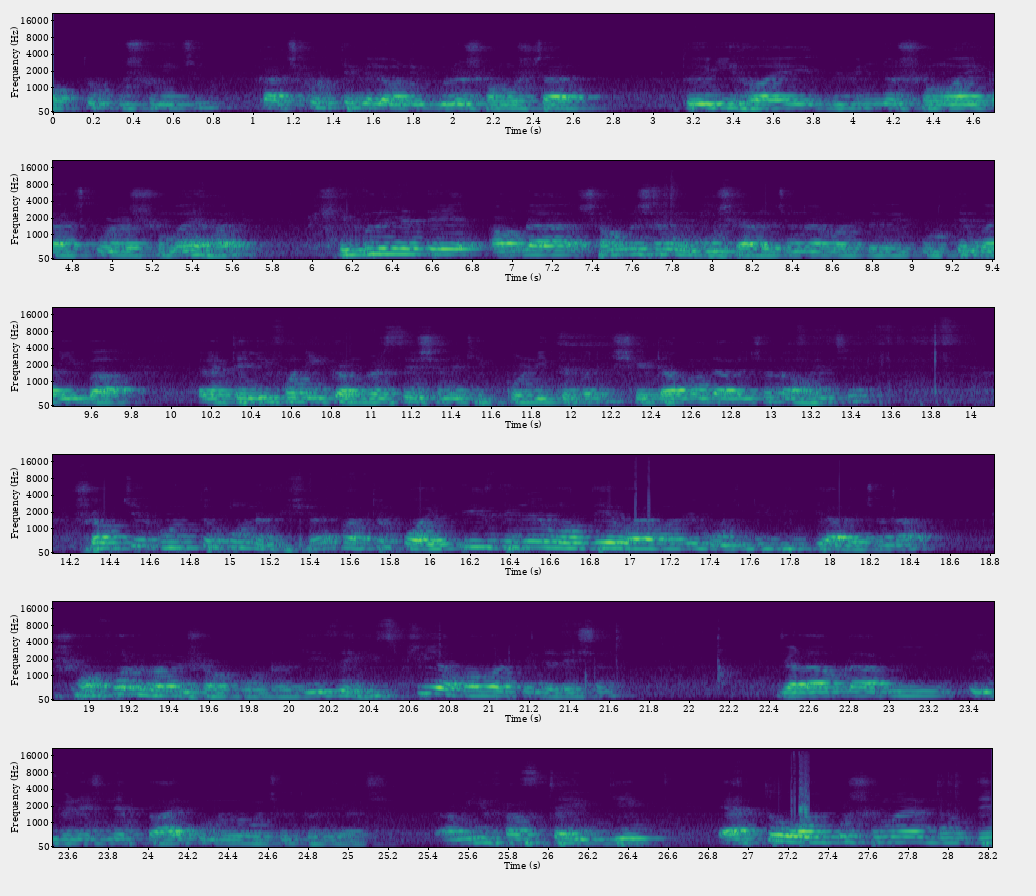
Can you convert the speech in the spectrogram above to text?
বক্তব্য শুনেছি। কাজ করতে গেলে অনেকগুলো সমস্যা তৈরি হয়, বিভিন্ন সময়, কাজ করার সময় হয়, সেগুলো যাতে আমরা সঙ্গে সঙ্গে বসে আলোচনার মাধ্যমে করতে পারি বা একটা টেলিফোনিক কনভারসেশনে ঠিক করে নিতে পারি সেটা আমাদের আলোচনা হয়েছে। সবচেয়ে গুরুত্বপূর্ণ বিষয়, মাত্র পঁয়ত্রিশ দিনের মধ্যে এবার আমাদের মজুরি ভিত্তি আলোচনা সফলভাবে সম্পূর্ণ যে is a history of our federation যারা আমরা, আমি এই ফেডারেশনে প্রায় পনেরো বছর ধরে আছি। আমি ফার্স্ট টাইম যে এত অল্প সময়ের মধ্যে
